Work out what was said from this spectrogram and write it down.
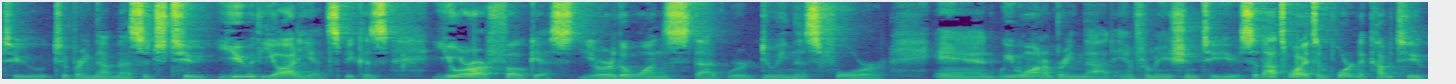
to to bring that message to you, the audience, because you're our focus. You're the ones that we're doing this for, and we want to bring that information to you. So that's why it's important to come to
